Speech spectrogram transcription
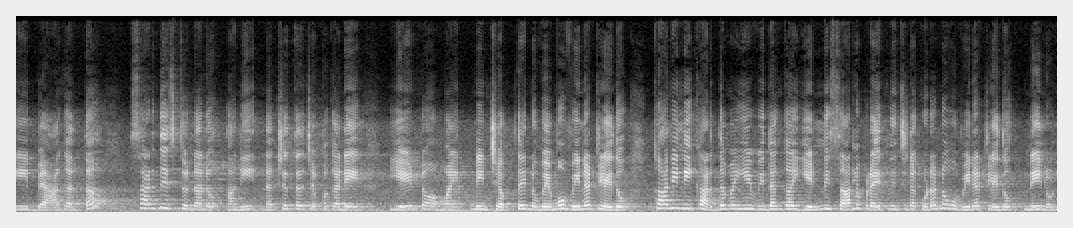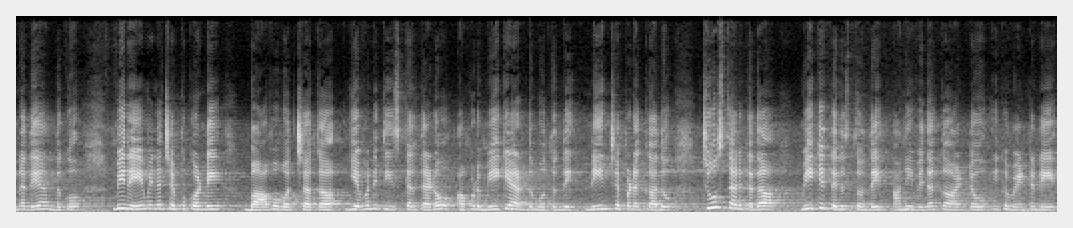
ఈ బ్యాగ్ అంతా సర్దిస్తున్నాను అని నక్షత్ర చెప్పగానే ఏంటో అమ్మాయి నేను చెప్తే నువ్వేమో వినట్లేదు. కానీ నీకు అర్థమయ్యే విధంగా ఎన్నిసార్లు ప్రయత్నించినా కూడా నువ్వు వినట్లేదు. నేనున్నదే అందుకో. మీరేమైనా చెప్పుకోండి. బాబు వచ్చాక ఎవరిని తీసుకెళ్తాడో అప్పుడు మీకే అర్థమవుతుంది. నేను చెప్పడం కాదు. చూస్తారు కదా మీకే తెలుస్తుంది అని విధంగా అంటూ ఇక వెంటనే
